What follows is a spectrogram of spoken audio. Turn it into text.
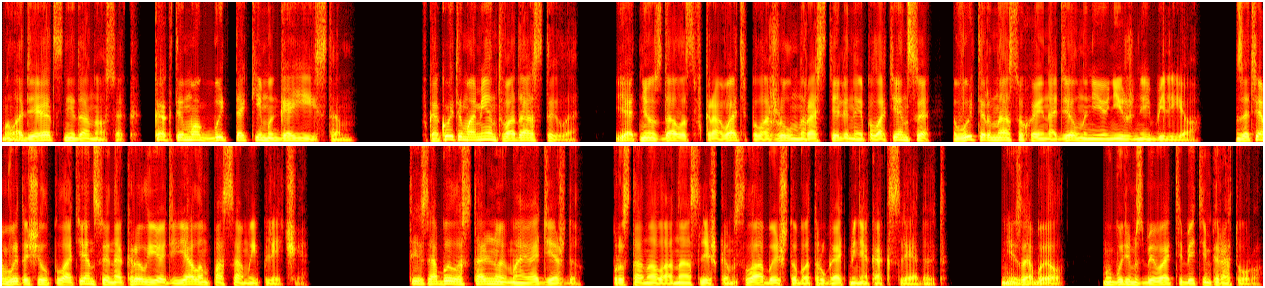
«Молодец, недоносок. Как ты мог быть таким эгоистом?» В какой-то момент вода остыла. Я отнес Даллас в кровать, положил на расстеленное полотенце, вытер насухо и надел на нее нижнее белье. Затем вытащил полотенце и накрыл ее одеялом по самой плечи. «Ты забыл остальную мою одежду», — простонала она, слишком слабая, чтобы отругать меня как следует. «Не забыл. Мы будем сбивать тебе температуру.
